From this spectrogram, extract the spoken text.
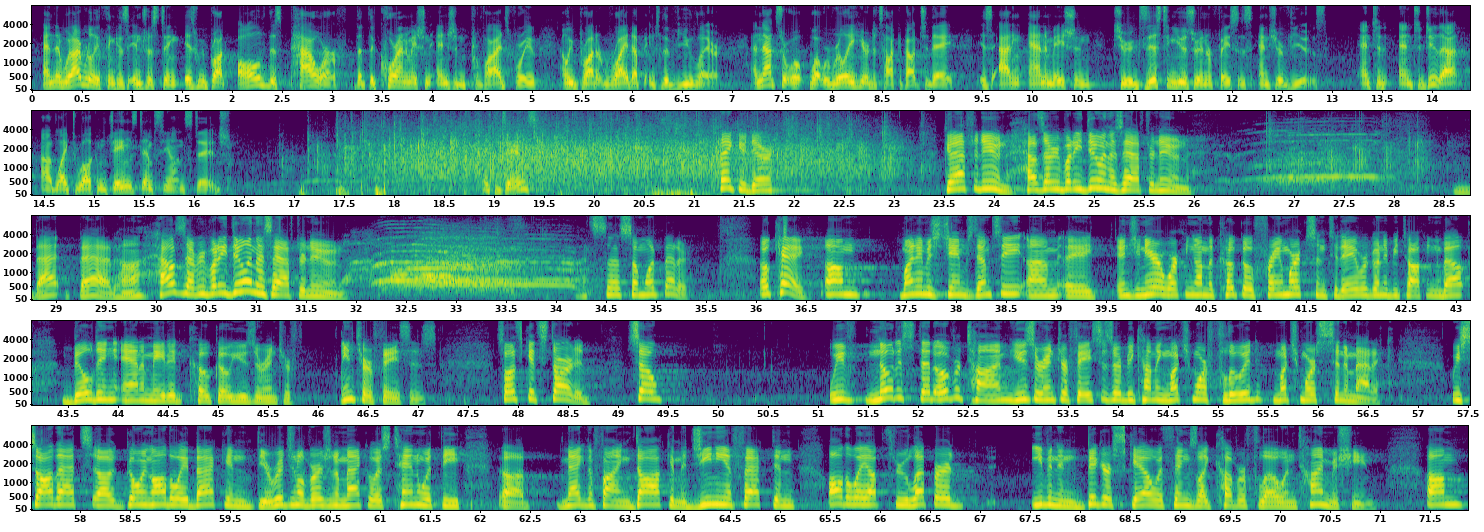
And then what I really think is interesting is we brought all of this power that the core animation engine provides for you, and we brought it right up into the view layer. And that's what we're really here to talk about today, is adding animation to your existing user interfaces and to your views. And to, and to do that, I'd like to welcome James Dempsey on stage. Thank you, James. Thank you, Derek. Good afternoon. How's everybody doing this afternoon? That bad, huh? How's everybody doing this afternoon? That's uh, somewhat better. Okay, um, my name is James Dempsey. I'm an engineer working on the Cocoa frameworks, and today we're going to be talking about building animated Cocoa user interf interfaces. So let's get started. So we've noticed that over time, user interfaces are becoming much more fluid, much more cinematic. We saw that uh, going all the way back in the original version of Mac OS 10 with the uh, magnifying dock and the Genie effect, and all the way up through Leopard, even in bigger scale with things like CoverFlow and Time Machine. Um,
